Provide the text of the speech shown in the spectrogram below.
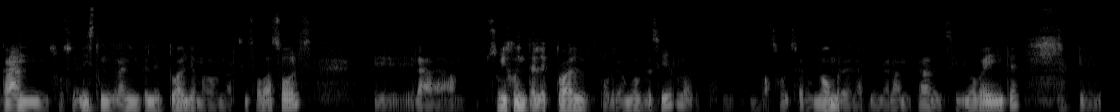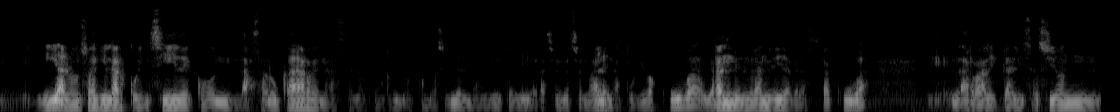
gran socialista, un gran intelectual llamado Narciso Basols, era su hijo intelectual, podríamos decirlo, pasó a ser un hombre de la primera mitad del siglo XX, eh, y Alonso Aguilar coincide con Lázaro Cárdenas en la fundación del Movimiento de Liberación Nacional en apoyo a Cuba, gran, en gran medida gracias a Cuba. Eh, la radicalización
